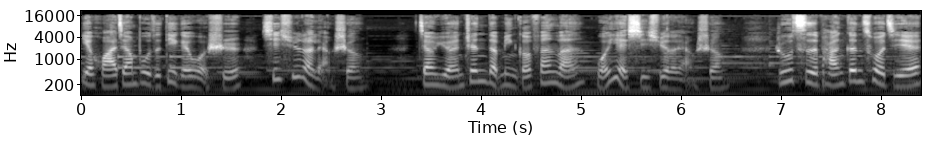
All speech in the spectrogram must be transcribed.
叶华将簿子递给我时，唏嘘了两声，将元贞的命格翻完，我也唏嘘了两声。如此盘根错节、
